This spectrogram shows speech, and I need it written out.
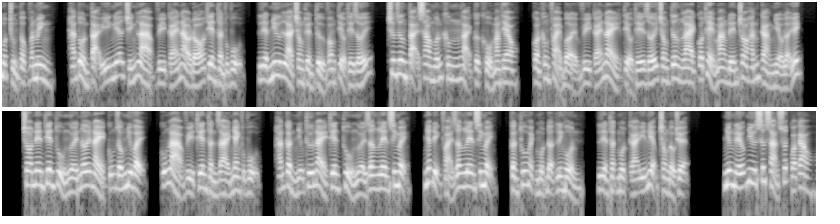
một chủng tộc văn minh, hắn tồn tại ý nghĩa chính là vì cái nào đó thiên thần phục vụ, liền như là trong thuyền tử vong tiểu thế giới, Trương Dương tại sao muốn không ngại cực khổ mang theo, còn không phải bởi vì cái này tiểu thế giới trong tương lai có thể mang đến cho hắn càng nhiều lợi ích. Cho nên thiên thủ người nơi này cũng giống như vậy, cũng là vì thiên thần dài nhanh phục vụ, hắn cần những thứ này thiên thủ người dâng lên sinh mệnh, nhất định phải dâng lên sinh mệnh, cần thu hoạch một đợt linh hồn, liền thật một cái ý niệm trong đầu chuyện. Nhưng nếu như sức sản xuất quá cao,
